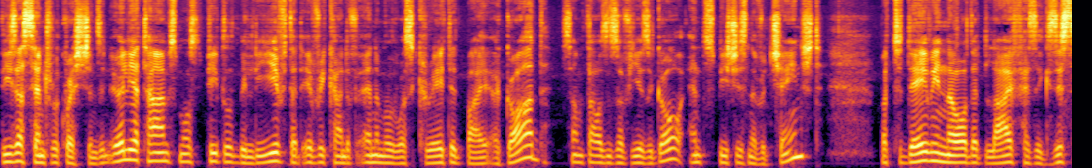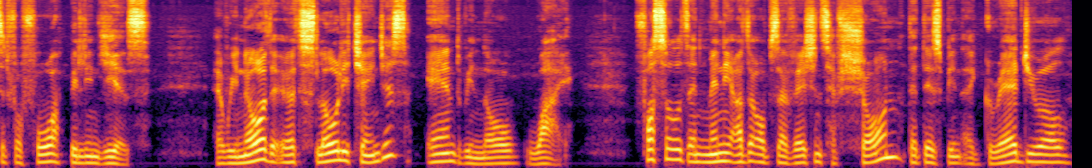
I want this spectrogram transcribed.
These are central questions. In earlier times, most people believed that every kind of animal was created by a god some thousands of years ago and species never changed. But today we know that life has existed for 4 billion years. And we know the Earth slowly changes and we know why. Fossils and many other observations have shown that there's been a gradual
